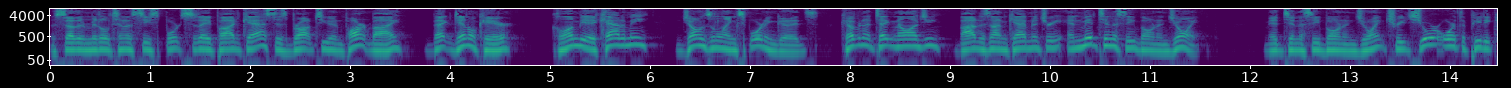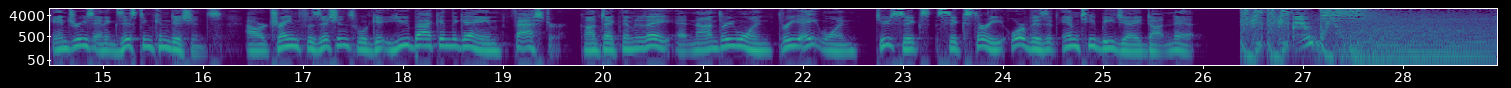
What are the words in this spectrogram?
The Southern Middle Tennessee Sports Today podcast is brought to you in part by Beck Dental Care, Columbia Academy, Jones and Lang Sporting Goods, Covenant Technology, By Design Cabinetry, and Mid Tennessee Bone and Joint. Mid Tennessee Bone and Joint treats your orthopedic injuries and existing conditions. Our trained physicians will get you back in the game faster. Contact them today at 931-381-2663 or visit mtbj.net.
